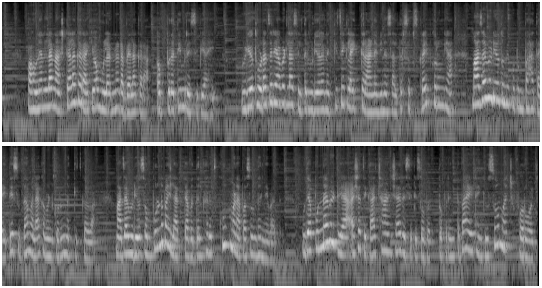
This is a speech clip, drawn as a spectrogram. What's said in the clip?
पाहुण्यांना नाश्त्याला करा किंवा मुलांना डब्याला करा अप्रतिम रेसिपी आहे. व्हिडिओ थोडा जरी आवडला असेल तर व्हिडिओला नक्कीच एक लाईक करा. नवीन असाल तर सबस्क्राईब करून घ्या. माझा व्हिडिओ तुम्ही कुठून पाहताय ते सुद्धा मला कमेंट करून नक्कीच कळवा. माझा व्हिडिओ संपूर्ण पाहिलात त्याबद्दल खरंच खूप मनापासून धन्यवाद. उद्या पुन्हा भेटूया अशाच एका छानशा रेसिपीसोबत तोपर्यंत bye thank you so much for watching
